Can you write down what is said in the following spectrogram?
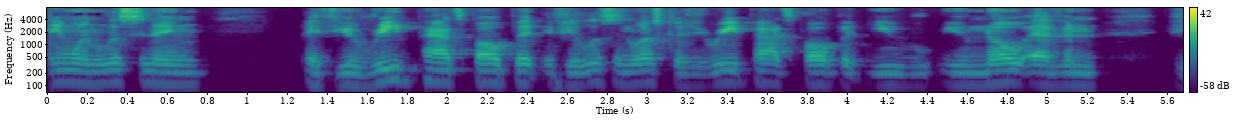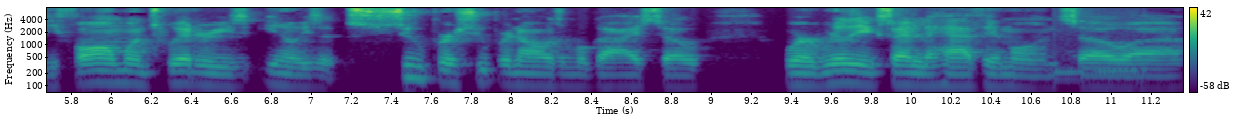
anyone listening, if you read Pat's Pulpit, if you listen to us because you read Pat's Pulpit, you you know Evan. If you follow him on Twitter, he's you know he's a super super knowledgeable guy. So we're really excited to have him on. So uh,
